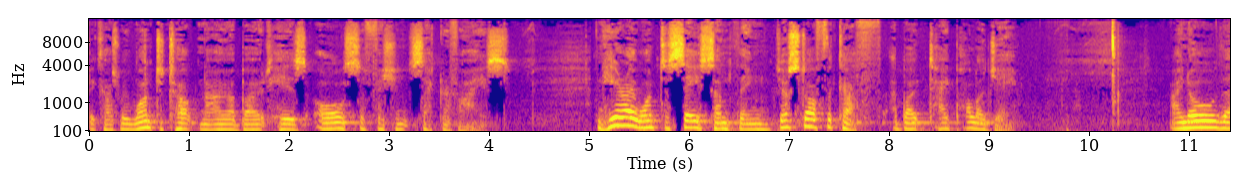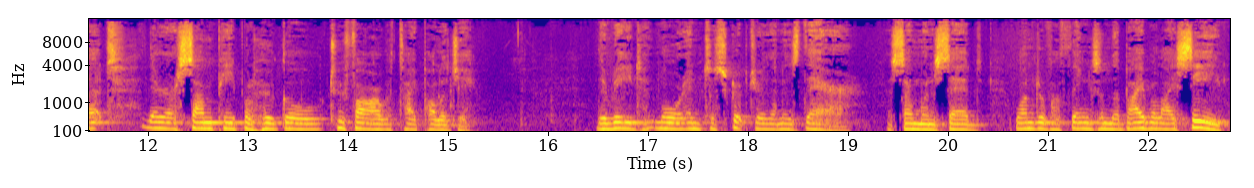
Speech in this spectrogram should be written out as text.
because we want to talk now about his all sufficient sacrifice. And here I want to say something just off the cuff about typology. I know that there are some people who go too far with typology. They read more into Scripture than is there. As someone said, wonderful things in the Bible I see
